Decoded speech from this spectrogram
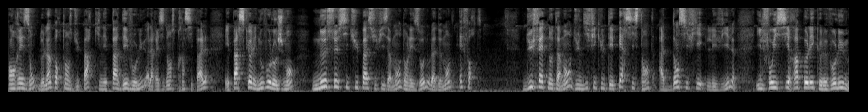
en raison de l'importance du parc qui n'est pas dévolu à la résidence principale et parce que les nouveaux logements ne se situent pas suffisamment dans les zones où la demande est forte. Du fait notamment d'une difficulté persistante à densifier les villes, il faut ici rappeler que le volume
